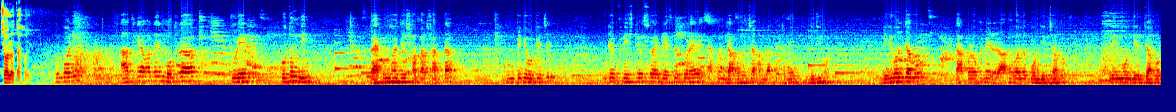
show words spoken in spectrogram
চলো তাহলে। গুড মর্নিং আজকে আমাদের মথুরা ট্যুরের প্রথম দিন। তো এখন বাজে সকাল সাতটা। ঘুম থেকে উঠেছি। উঠে ফ্রেশ ট্রেশ হয়ে ড্রেস ফ্রেস করে এখন যাব হচ্ছে আমরা প্রথমে নিধিবন। নিধিবন যাব, তারপর ওখানে রাধাবল্লভ মন্দির যাব, প্রেম মন্দির যাব।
